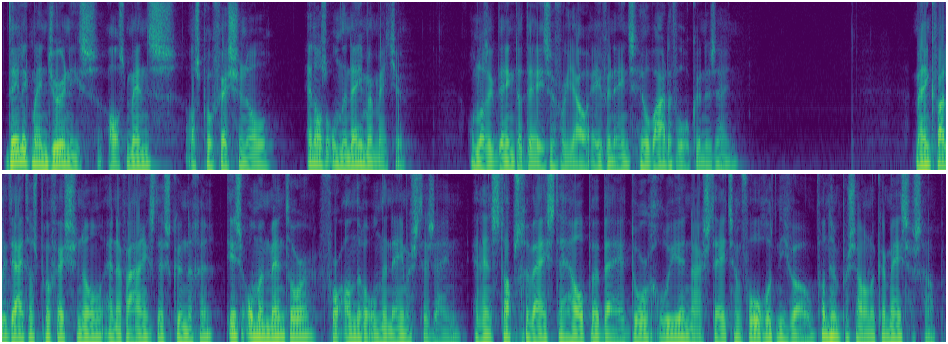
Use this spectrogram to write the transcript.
deel ik mijn journeys als mens, als professional en als ondernemer met je, omdat ik denk dat deze voor jou eveneens heel waardevol kunnen zijn. Mijn kwaliteit als professional en ervaringsdeskundige is om een mentor voor andere ondernemers te zijn en hen stapsgewijs te helpen bij het doorgroeien naar steeds een volgend niveau van hun persoonlijke meesterschap.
